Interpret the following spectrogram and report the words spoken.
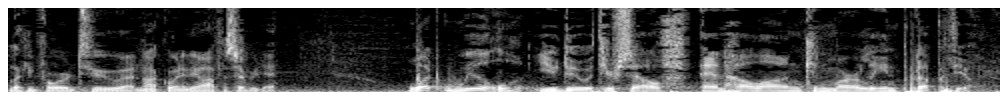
looking forward to uh, not going to the office every day. What will you do with yourself, and how long can Marlene put up with you?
